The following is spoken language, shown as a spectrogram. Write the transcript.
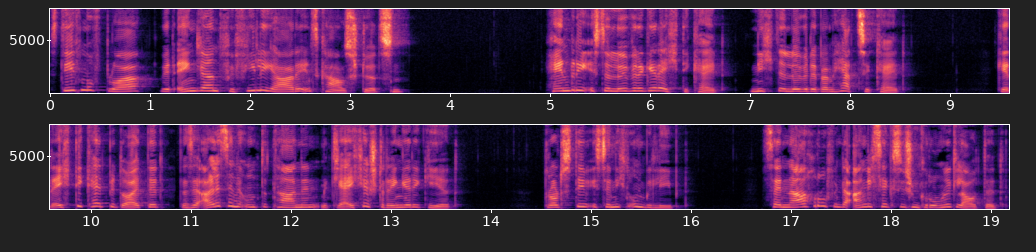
Stephen of Blois wird England für viele Jahre ins Chaos stürzen. Henry ist der Löwe der Gerechtigkeit, nicht der Löwe der Barmherzigkeit. Gerechtigkeit bedeutet, dass er alle seine Untertanen mit gleicher Strenge regiert. Trotzdem ist er nicht unbeliebt. Sein Nachruf in der angelsächsischen Chronik lautet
